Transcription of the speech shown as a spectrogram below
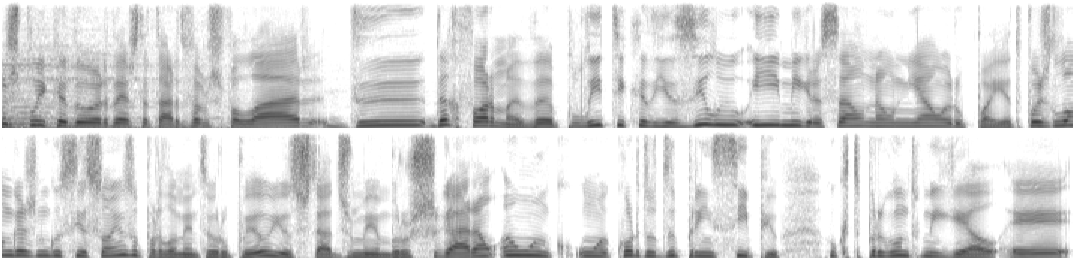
explicador desta tarde vamos falar de, da reforma da política de asilo e imigração na União Europeia. Depois de longas negociações, o Parlamento Europeu e os Estados-membros chegaram a um, um acordo de princípio. O que te pergunto, Miguel, é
